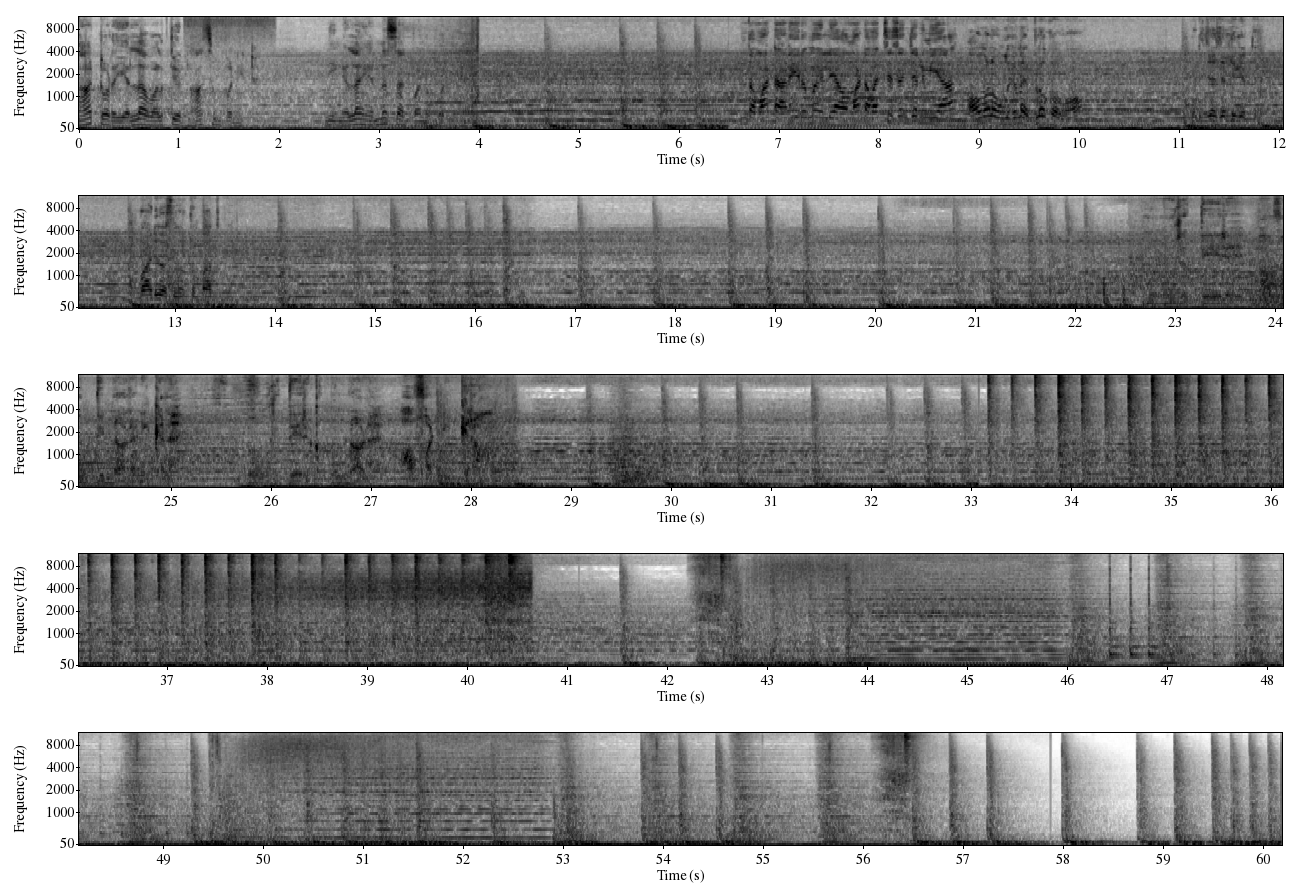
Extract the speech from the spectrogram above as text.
நாட்டோட எல்லா வளத்தையும் நாசம் பண்ணிட்டேன். நீங்கெல்லாம் என்ன சார் பண்ண போறீங்க? இந்த மாட்டை அணையிறமோ இல்லையா? அவன் மாட்டை வச்சு செஞ்சனுமியா அவங்களும் உங்களுக்கு என்ன இவ்வளோ கோவம் முடிஞ்சா ஜல்லிக்கட்டு. பாடி வாசல் மட்டும் பார்த்துக்கோ.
